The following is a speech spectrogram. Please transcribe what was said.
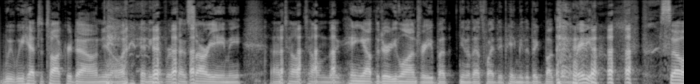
we, we had to talk her down, you know, any number of times. Sorry, Amy. Uh, tell tell them to hang out the dirty laundry. But you know, that's why they pay me the big bucks on the radio. so,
